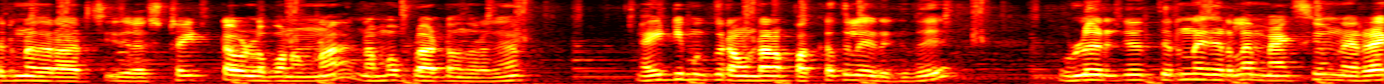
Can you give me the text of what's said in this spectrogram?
திருநகர் ஆர்ச் இதில் ஸ்ட்ரைட்டாக உள்ள போனோம்னா நம்ம ஃப்ளாட் வந்துருங்க. ஐடி முக்கு ரவுண்டான பக்கத்தில் இருக்குது. உள்ளே இருக்கிற திருநகரில் மேக்ஸிமம் நிறைய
